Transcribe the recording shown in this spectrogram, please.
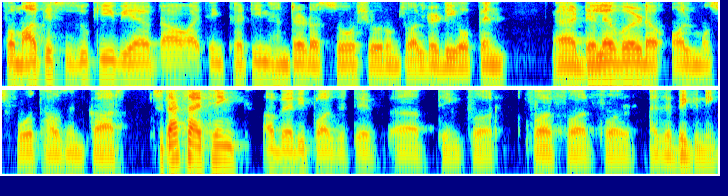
for Maruti Suzuki, we have now, I think, 1,300 or so showrooms already open, uh, delivered almost 4,000 cars. So that's, I think, a very positive uh, thing for, for, for, for as a beginning.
